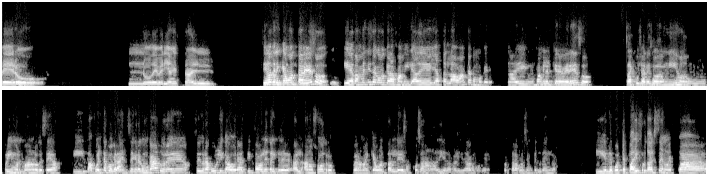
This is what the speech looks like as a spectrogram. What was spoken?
pero no deberían estar... Sí, no, tienen que aguantar eso. Y ella también dice como que la familia de ella está en la banca, como que nadie, un familiar quiere ver eso. O sea, escuchar eso de un hijo, de un primo, hermano, lo que sea. Y está fuerte porque la gente se cree como que ah, tú eres figura pública o eres artista o atleta y te debes a, a nosotros. Pero no hay que aguantarle esas cosas a nadie, la realidad, como que importa la presión que tú tengas. Y el deporte es para disfrutarse, no es para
